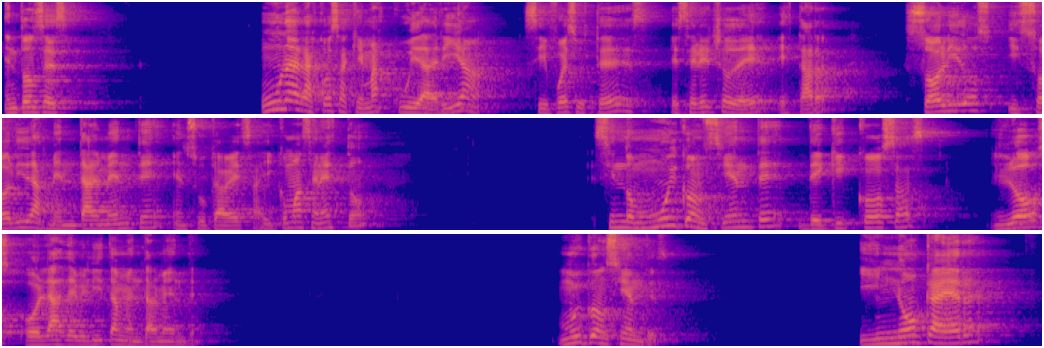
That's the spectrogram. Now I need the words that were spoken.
Entonces, una de las cosas que más cuidaría, si fuese ustedes, es el hecho de estar sólidos y sólidas mentalmente en su cabeza. ¿Y cómo hacen esto? Siendo muy consciente de qué cosas los o las debilitan mentalmente. Muy conscientes y no caer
